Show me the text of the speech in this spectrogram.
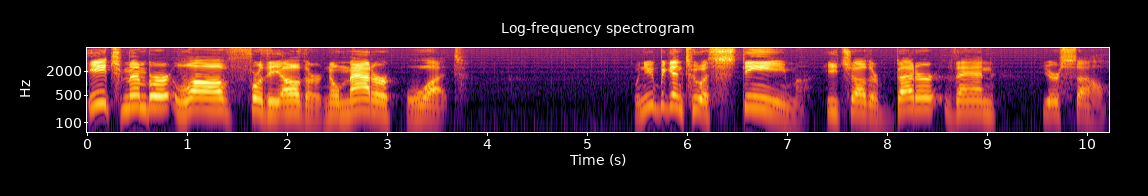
Each member love for the other, no matter what. When you begin to esteem each other better than yourself,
